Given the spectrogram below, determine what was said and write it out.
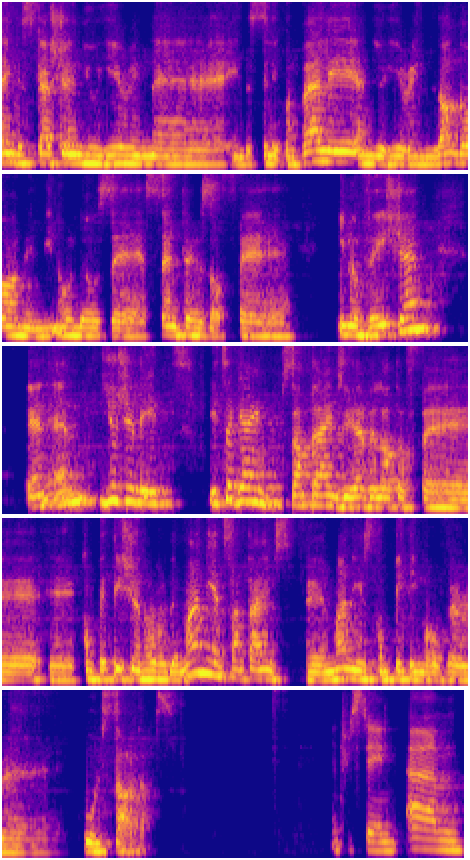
same discussion you hear in uh, in the Silicon Valley and you hear in London and in all those uh, centers of uh, innovation. And and usually it's it's a game. Sometimes you have a lot of uh, competition over the money, and sometimes money is competing over cool startups. Interesting. Um,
